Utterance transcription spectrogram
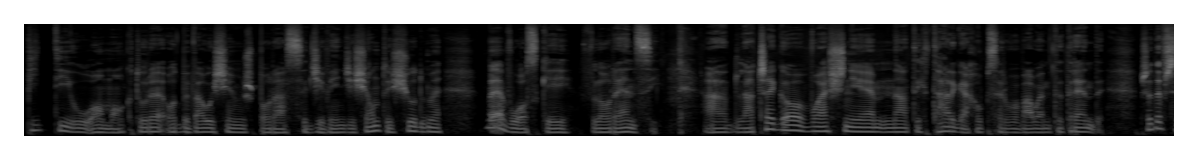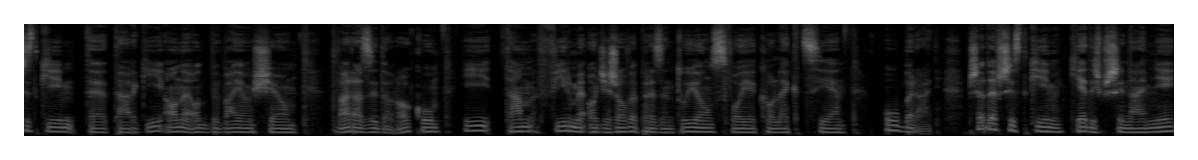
Pitti Uomo, które odbywały się już po raz 97 we włoskiej Florencji. A dlaczego właśnie na tych targach obserwowałem te trendy? Przede wszystkim te targi, one odbywają się dwa razy do roku i tam firmy odzieżowe prezentują swoje kolekcje ubrań. Przede wszystkim, kiedyś przynajmniej,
